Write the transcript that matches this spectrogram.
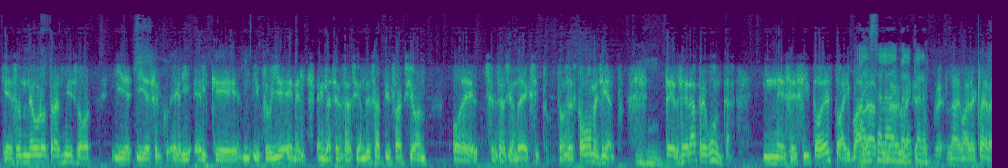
que es un neurotransmisor y, y es el, el- el que influye en, el, en la sensación de satisfacción o de sensación de éxito. Entonces, ¿cómo me siento? Tercera pregunta. ¿Necesito esto? Ahí va Ahí la, está la de María Clara. pre- la de María Clara.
